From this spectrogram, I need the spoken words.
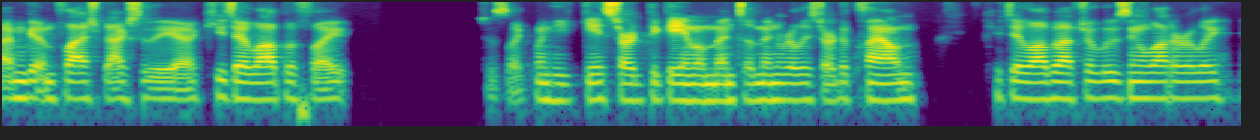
I'm getting flashbacks to the uh, Cutelaba fight, just like when he started to gain momentum and really started to clown Cutelaba after losing a lot early.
